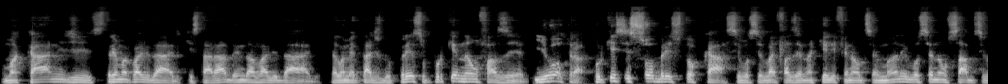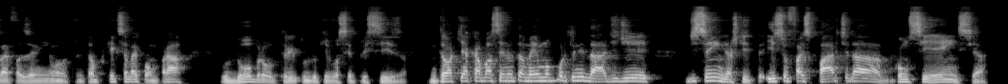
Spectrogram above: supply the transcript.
uma carne de extrema qualidade, que estará dentro da validade, pela metade do preço, por que não fazer? E outra, por que se sobreestocar se você vai fazer naquele final de semana? Semana e você não sabe se vai fazer em outro. Então, por que, que você vai comprar o dobro ou o triplo do que você precisa? Então, aqui acaba sendo também uma oportunidade de, de sim, acho que isso faz parte da consciência,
